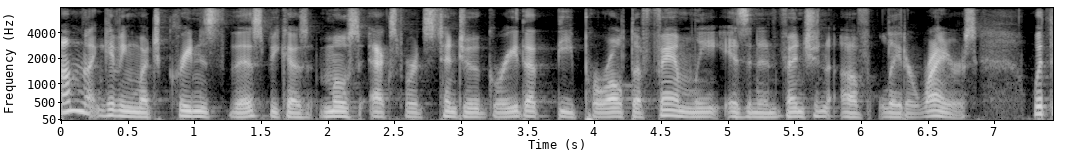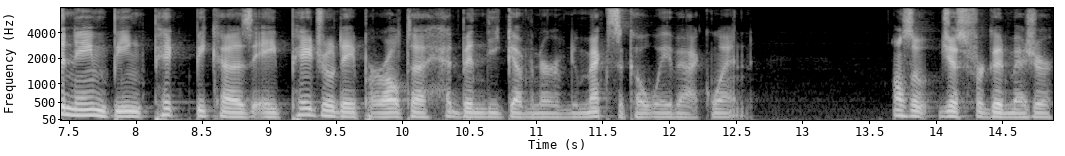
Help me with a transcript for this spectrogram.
I'm not giving much credence to this because most experts tend to agree that the Peralta family is an invention of later writers, with the name being picked because a Pedro de Peralta had been the governor of New Mexico way back when. Also, just for good measure,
